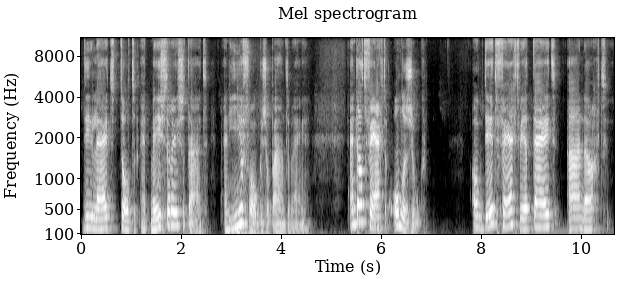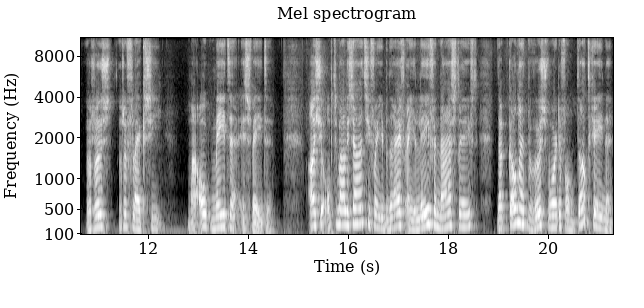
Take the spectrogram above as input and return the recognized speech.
die leidt tot het meeste resultaat en hier focus op aan te brengen. En dat vergt onderzoek. Ook dit vergt weer tijd, aandacht, rust, reflectie, maar ook meten is weten. Als je optimalisatie van je bedrijf en je leven nastreeft, dan kan het bewust worden van datgene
